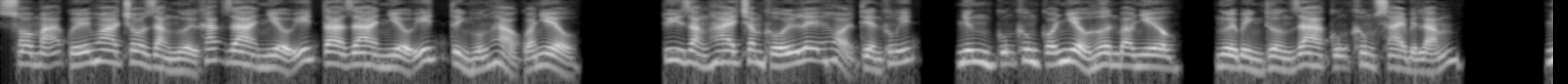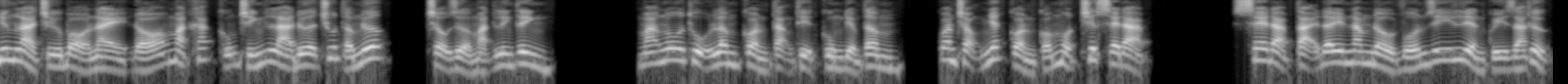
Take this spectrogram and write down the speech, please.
so mã quế hoa cho rằng người khác ra nhiều ít ta ra nhiều ít tình huống hảo quá nhiều. Tuy rằng 200 khối lễ hỏi tiền không ít, nhưng cũng không có nhiều hơn bao nhiêu, người bình thường ra cũng không sai biệt lắm. Nhưng là trừ bỏ này đó mặt khác cũng chính là đưa chút tấm nước, chậu rửa mặt linh tinh. Mà ngô thụ lâm còn tặng thịt cùng điểm tâm, quan trọng nhất còn có một chiếc xe đạp. Xe đạp tại đây năm đầu vốn dĩ liền quý giá thực,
